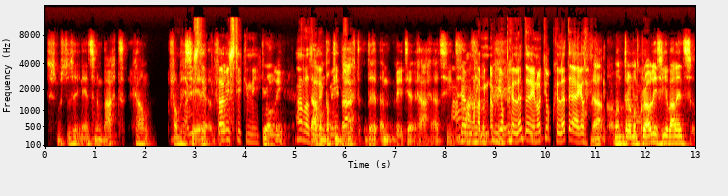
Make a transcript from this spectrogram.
Dus moesten ze ineens een baard gaan dat wist fabriceren ik, dat wist ik niet. Crowley. Ah, dat Daarom dat die baard er een beetje raar uitziet. Ah, Dat daar heb ik nog niet, op gelet, hè. Nooit op gelet eigenlijk. Ja, want Dermot Crowley zie je wel eens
